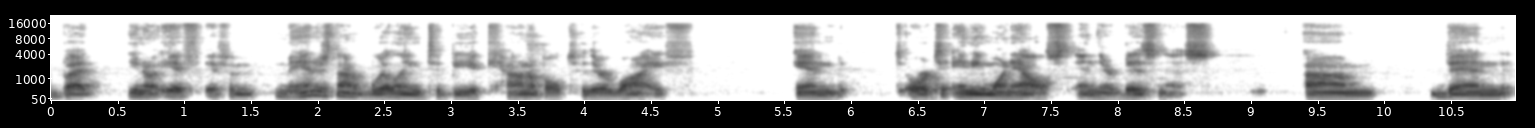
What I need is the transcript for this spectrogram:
but you know, if if a man is not willing to be accountable to their wife and or to anyone else in their business, um, then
